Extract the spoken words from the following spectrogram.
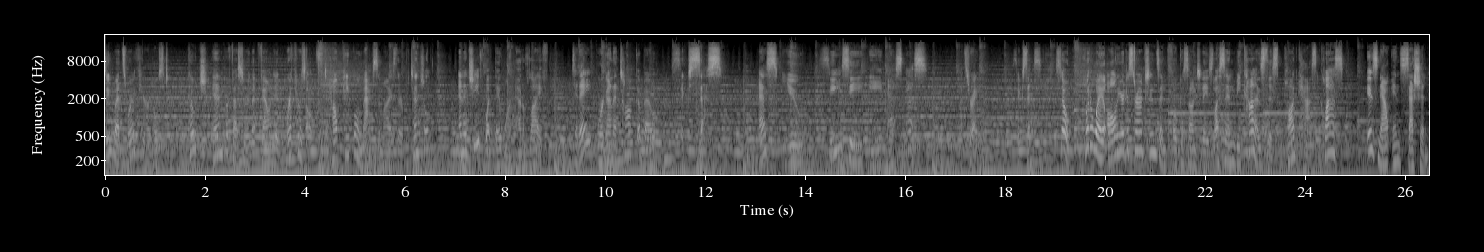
Sue Wedsworth, your host, coach, and professor that founded Worth Results to help people maximize their potential and achieve what they want out of life. Today, we're going to talk about success. S U C C E S S. That's right, success. So put away all your distractions and focus on today's lesson because this podcast class is now in session.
